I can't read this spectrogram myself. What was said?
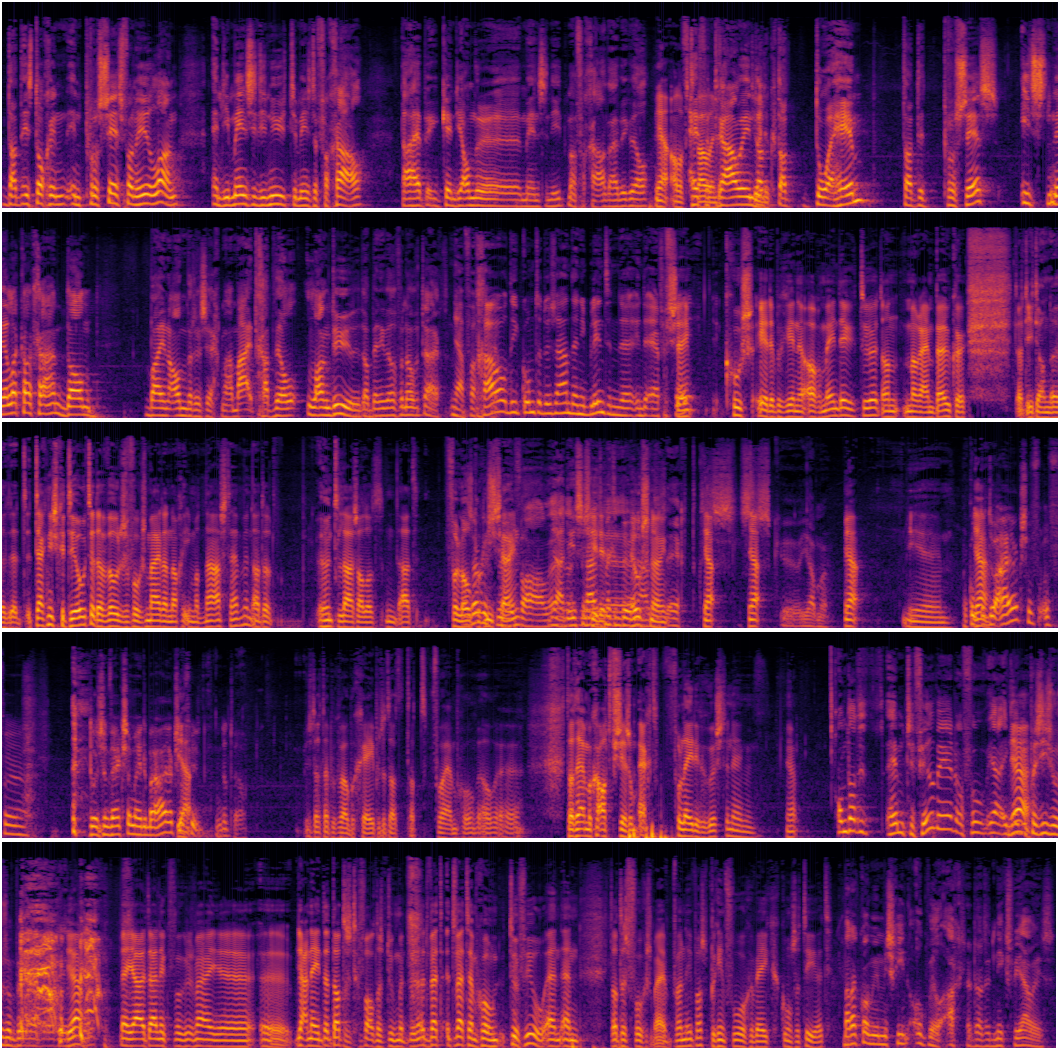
dat is toch in, in het proces van heel lang. En die mensen die nu, tenminste Van Gaal, daar heb ik, ik ken die andere mensen niet, maar Van Gaal, daar heb ik wel ja, het vertrouwen in, dat, dat door hem, dat dit proces iets sneller kan gaan dan bij een andere, zeg maar. Maar het gaat wel lang duren, daar ben ik wel van overtuigd. Ja, Van Gaal die komt er dus aan, Danny Blind in de, in de RVC. Kroes eerder beginnen algemeen directeur, dan Marijn Beuker. Dat hij dan het technisch gedeelte, daar wilden ze volgens mij dan nog iemand naast hebben. Nou, dat Huntelaar zal het inderdaad voorlopig niet zijn. Verhaal, ja, die is eruit met de beurt. Heel sneu. Echt ja. ja. jammer. Ja. Die, uh, komt ja. het door Ajax of, of uh, door zijn werkzaamheden bij Ajax? Ja. Of, dat wel. Dus dat heb ik wel begrepen. Dat dat, dat voor hem gewoon wel. Uh, dat hem geadviseerd is om echt volledige rust te nemen. Ja. Omdat het hem te veel werd? Of hoe, ja, ik weet niet precies hoe zo'n ja. Nee, ja, uiteindelijk volgens mij. Uh, uh, ja, nee, dat, dat is het geval. Dat met, het, werd, het werd hem gewoon te veel. En, en dat is volgens mij. Wanneer was het begin vorige week geconstateerd? Maar dan kom je misschien ook wel achter dat het niks voor jou is.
